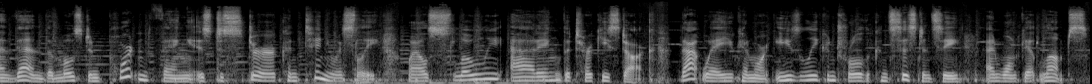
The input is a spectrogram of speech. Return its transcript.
and then the most important thing is to stir continuously while slowly adding the turkey stock. That way you can more easily control the consistency and won't get lumps.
